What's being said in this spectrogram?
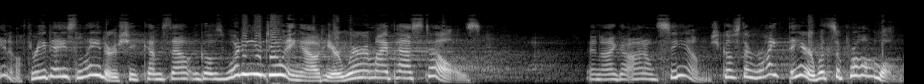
You know, three days later, she comes out and goes, What are you doing out here? Where are my pastels? And I go, I don't see them. She goes, They're right there. What's the problem?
